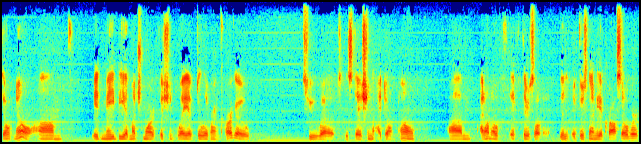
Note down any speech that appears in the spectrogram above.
don't know. Um, it may be a much more efficient way of delivering cargo to uh, to the station. I don't know. Um, I don't know if, if there's a, if there's going to be a crossover,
